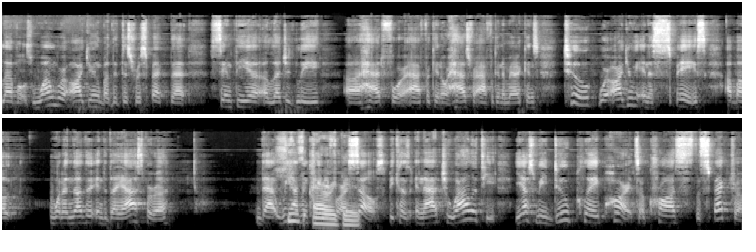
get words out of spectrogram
Levels. One, we're arguing about the disrespect that Cynthia allegedly uh, had for African or has for African Americans. Two, we're arguing in a space about one another in the diaspora that we haven't created arrogant. for ourselves. Because in actuality, yes, we do play parts across the spectrum.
